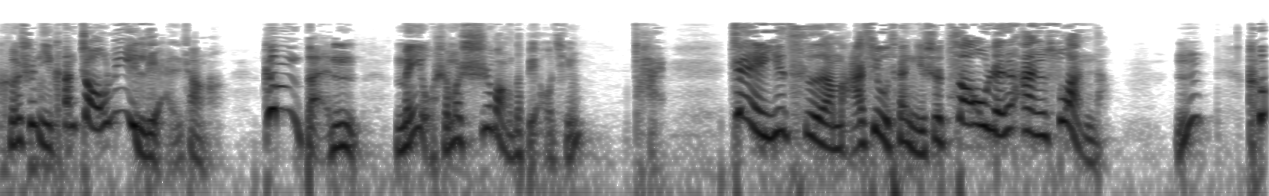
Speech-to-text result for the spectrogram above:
可是你看赵丽脸上啊，根本没有什么失望的表情。嗨。这一次啊，马秀才，你是遭人暗算呢。嗯，科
